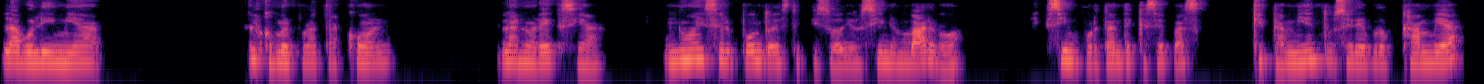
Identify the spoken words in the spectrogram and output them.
la bulimia, el comer por atracón, la anorexia. No es el punto de este episodio. Sin embargo, es importante que sepas que también tu cerebro cambia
